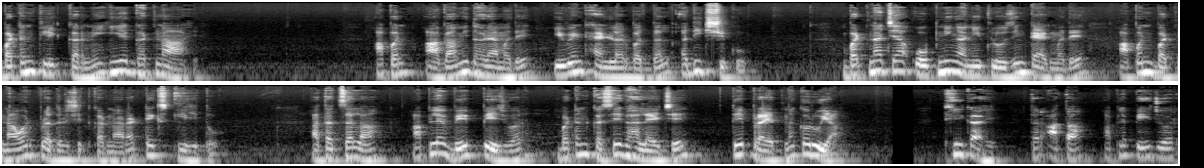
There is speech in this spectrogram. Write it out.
बटन क्लिक करणे ही एक घटना आहे. आपण आगामी धड्यामध्ये इव्हेंट हँडलरबद्दल अधिक शिकू. बटनाच्या ओपनिंग आणि क्लोजिंग टॅगमध्ये आपण बटनावर प्रदर्शित करणारा टेक्स्ट लिहितो. आता चला आपल्या वेब पेजवर बटन कसे घालायचे ते प्रयत्न करूया. ठीक आहे तर आता आपल्या पेजवर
